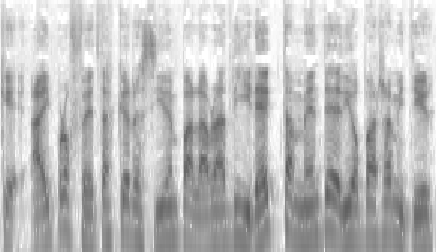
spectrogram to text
que hay profetas que reciben palabras directamente de Dios para transmitir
